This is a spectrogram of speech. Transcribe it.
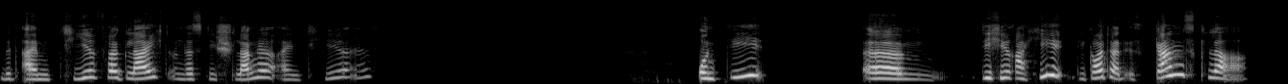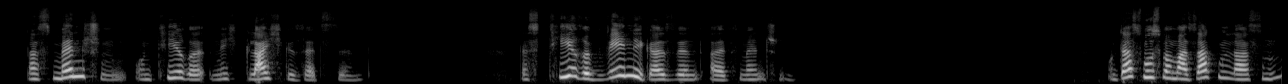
mit einem Tier vergleicht und dass die Schlange ein Tier ist? Und die, ähm, die Hierarchie, die Gott hat, ist ganz klar, dass Menschen und Tiere nicht gleichgesetzt sind. Dass Tiere weniger sind als Menschen. Und das muss man mal sacken lassen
